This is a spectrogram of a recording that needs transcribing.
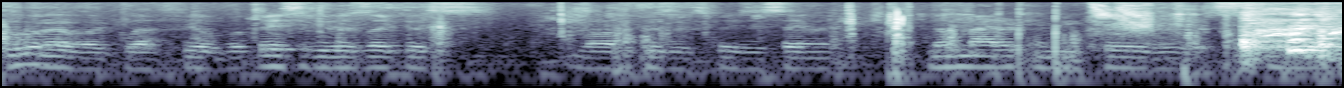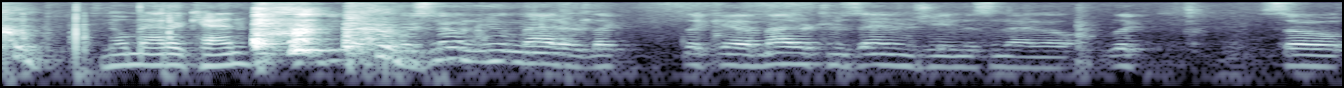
A little bit like left field, but basically there's like this law of physics basically saying like no matter can be created. No matter can. there's no new matter like like uh, matter turns to energy and this and that and all. Like so,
